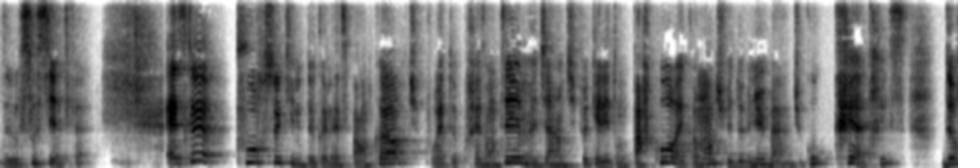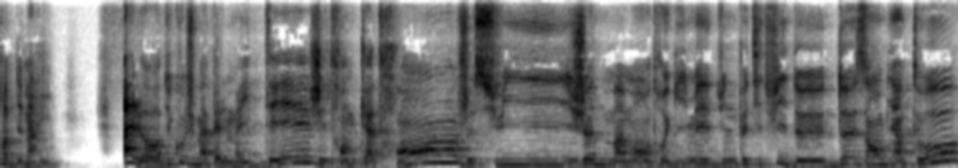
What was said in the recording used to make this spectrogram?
de soucis à te faire. Est-ce que pour ceux qui ne te connaissent pas encore tu pourrais te présenter me dire un petit peu quel est ton parcours et comment tu es devenue bah, du coup créatrice de robes de mariée? Alors, du coup, je m'appelle Maïté, j'ai 34 ans, je suis jeune maman, entre guillemets, d'une petite fille de 2 ans bientôt.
